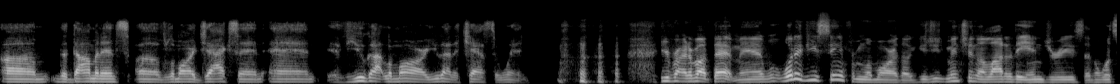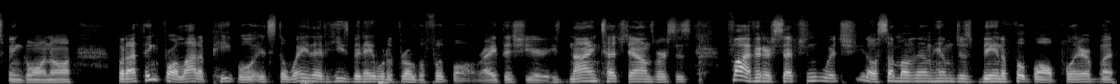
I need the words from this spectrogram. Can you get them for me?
um, the dominance of Lamar Jackson. And if you got Lamar, you got a chance to win. You're right about that, man. What have you seen from Lamar though? Because you mentioned a lot of the injuries and what's been going on. But I think for a lot of people, it's the way that he's been able to throw the football, right? This year, he's nine touchdowns versus five interceptions, which, you know, some of them him just being a football player, but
